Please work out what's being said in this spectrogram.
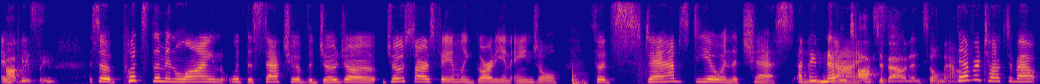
and puts- Obviously, so it puts them in line with the statue of the Jojo Joestar's family guardian angel. So it stabs Dio in the chest. that and they've never dies. talked about until now. Never talked about.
